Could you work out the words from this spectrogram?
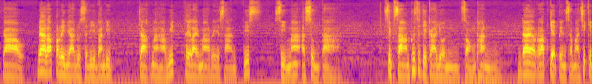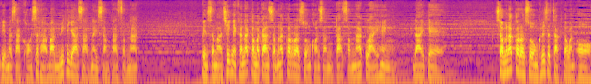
1999 ได้รับปริญญาดุษฎีบัณฑิต จากมหาวิทยาลัยมาเรซานติสซีมาอัสุมตา 13 พฤศจิกายน 2000 ได้รับเกียรติเป็นสมาชิกกิติมศักดิ์ของสถาบันวิทยาศาสตร์ในสัมตาสำนัก เป็นสมาชิกในคณะกรรมการสำนักกระทรวงของสันตสำนักหลายแห่ง ได้แก่ สำนักกระทรวงคริสตจักรตะวันออก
